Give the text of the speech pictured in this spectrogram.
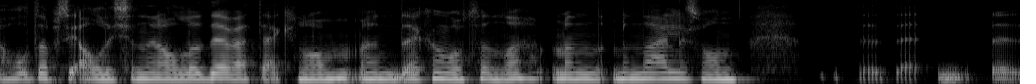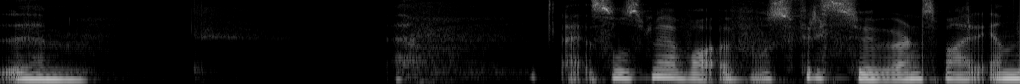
Holdt jeg på å si alle kjenner alle, det vet jeg ikke noe om, men det kan godt hende. Men, men det er litt sånn eh, Sånn som jeg var hos frisøren, som er en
